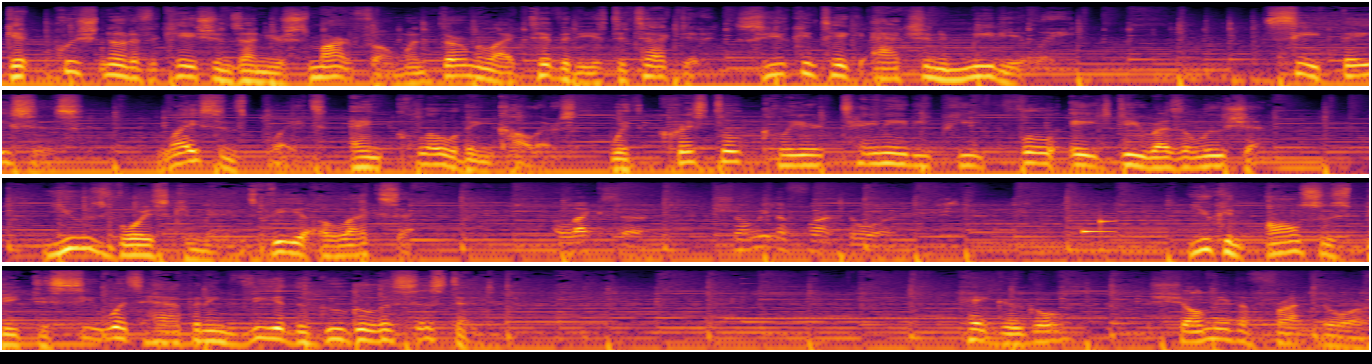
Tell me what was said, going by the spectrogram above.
Get push notifications on your smartphone when thermal activity is detected so you can take action immediately. See faces, license plates, and clothing colors with crystal clear 1080p Full HD resolution. Use voice commands via Alexa. Alexa, show me the front door. You can also speak to see what's happening via the Google Assistant. Hey Google, show me the front door.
